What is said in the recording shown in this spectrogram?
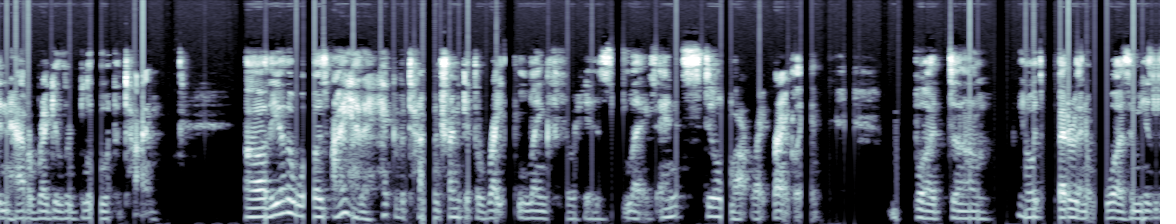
didn't have a regular blue at the time. Uh, the other was I had a heck of a time trying to get the right length for his legs, and it's still not right, frankly. But um, you know, it's better than it was. I mean, his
